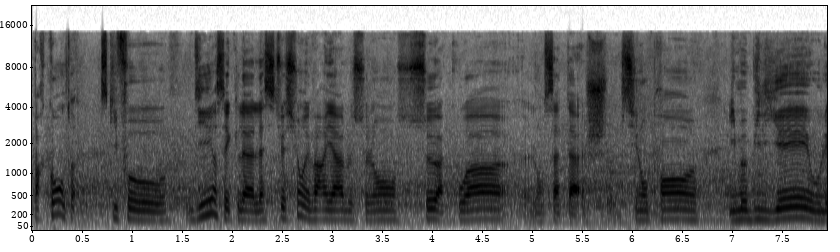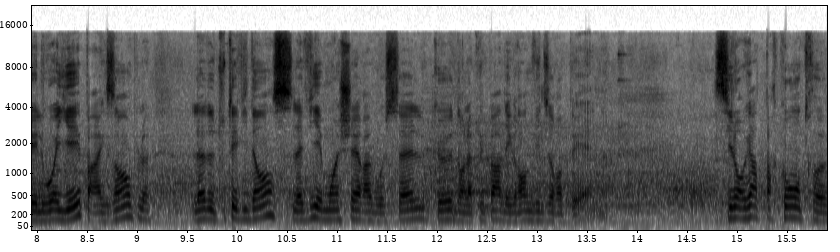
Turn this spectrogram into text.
Par contre, ce qu'il faut dire, c'est que la, situation est variable selon ce à quoi l'on s'attache. Si l'on prend l'immobilier ou les loyers, par exemple, là, de toute évidence, la vie est moins chère à Bruxelles que dans la plupart des grandes villes européennes. Si l'on regarde par contre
